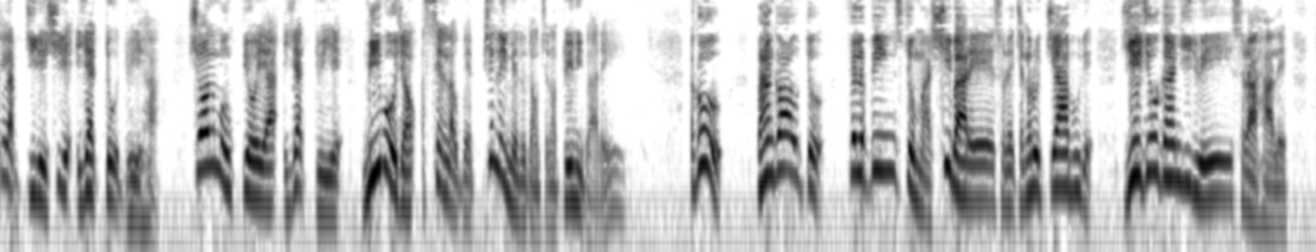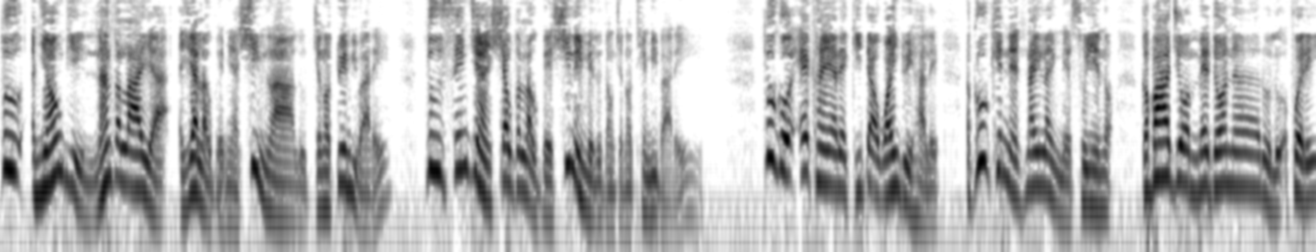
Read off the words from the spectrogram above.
ကလပ်ကြီးတွေရှိတဲ့အရက်တို့တွေဟာရှောလမုန်ပျော်ရာအရက်တွေရဲ့မိဖို့ကြောင့်အဆင့်လောက်ပဲဖြစ်လိမ့်မယ်လို့တောင်ကျွန်တော်တွေးမိပါတယ်အခုဘန်ကောက်တို့ ဖိလစ်ပိန်းစ်တို့မှာရှိပါတယ်ဆိုတော့ကျွန်တော်တို့ကြားဘူးတဲ့ရေချိုးကမ်းကြီးတွေဆိုတာဟာလေသူအညောင်းပြေလန်းသလားရအရက်လောက်ပဲများရှိမလားလို့ကျွန်တော်တွေးမိပါတယ်သူစင်းကြံလျှောက်တဲ့လောက်ပဲရှိနိုင်မယ်လို့တောင်ကျွန်တော်ထင်မိပါတယ်သူ့ကိုအဲ့ခံရတဲ့ဂီတဝိုင်းတွေဟာလေအခုခေတ်နဲ့နှိုင်းလိုက်မယ်ဆိုရင်တော့ကဘာကျော်မက်ဒေါနာတို့လိုအဖွဲ့တွေ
